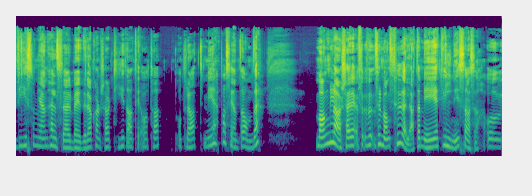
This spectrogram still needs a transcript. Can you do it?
vi som igjen helsearbeidere kanskje har tid da, til å ta og prate med pasienter om det. Mange seg, for mange føler at de er i et villnis altså, og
